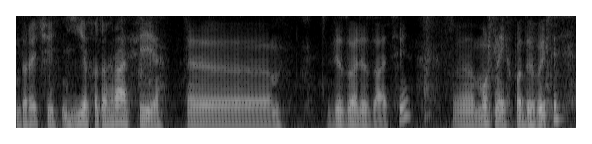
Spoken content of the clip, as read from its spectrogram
До речі, є фотографії е- візуалізації. Е, можна їх подивитись.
